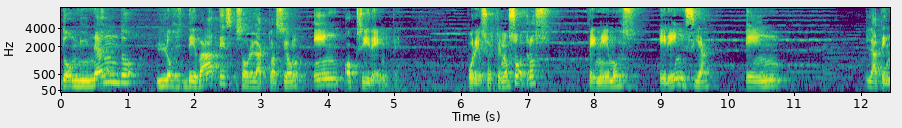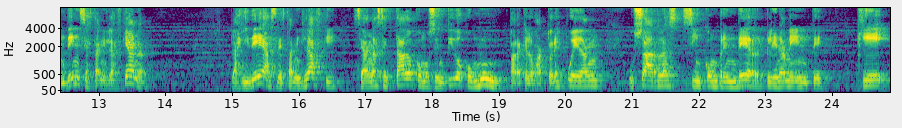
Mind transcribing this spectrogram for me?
dominando los debates sobre la actuación en Occidente. Por eso es que nosotros tenemos herencia en la tendencia stanislavskiana. Las ideas de Stanislavski se han aceptado como sentido común para que los actores puedan usarlas sin comprender plenamente que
